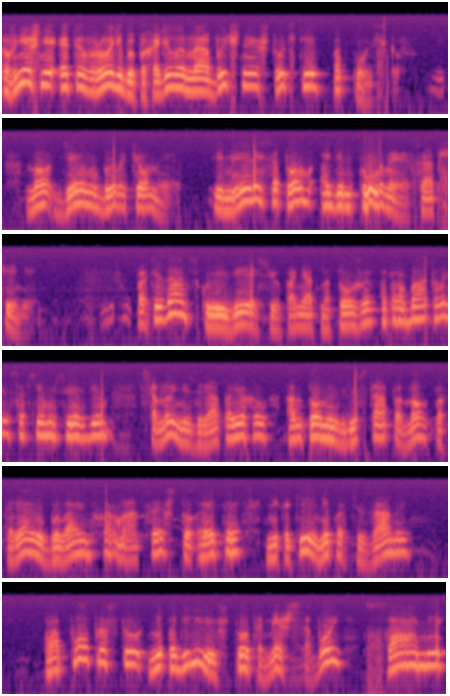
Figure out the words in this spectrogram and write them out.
Внешне это вроде бы походило на обычные штучки подпольщиков. Но дело было темное. Имелись о том агентурные сообщения. Партизанскую версию, понятно, тоже отрабатывали со всем усердием. Со мной не зря поехал Антон из гестапо, но, повторяю, была информация, что это никакие не партизаны, а попросту не поделили что-то между собой сами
